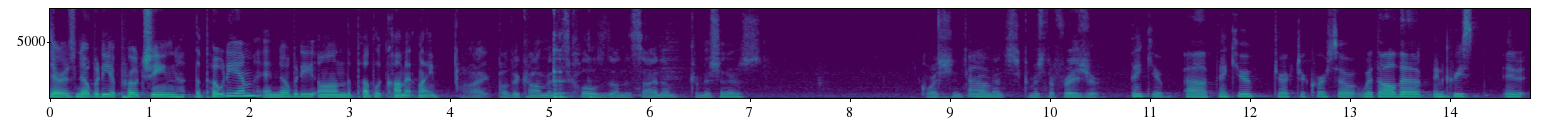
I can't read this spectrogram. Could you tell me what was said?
There is nobody approaching the podium and nobody on the public comment line. All right, public comment is closed on this item. Commissioners? Questions, Um, comments? Commissioner Frazier? Thank you. Uh, Thank you, Director Corso. With all the increased, it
